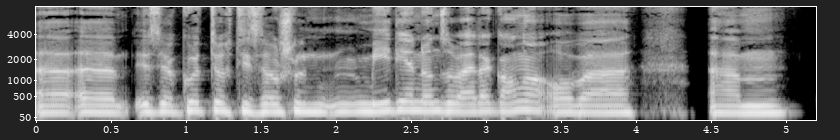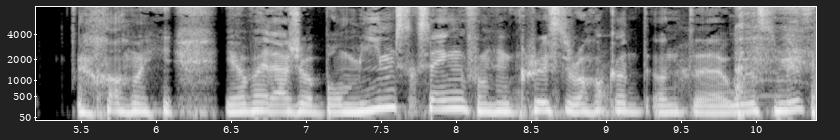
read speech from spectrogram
äh, äh, ist ja gut durch die Social Medien und so weiter gegangen, aber ähm, aber ich, ich habe halt auch schon ein paar Memes gesehen von Chris Rock und, und äh, Will Smith.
